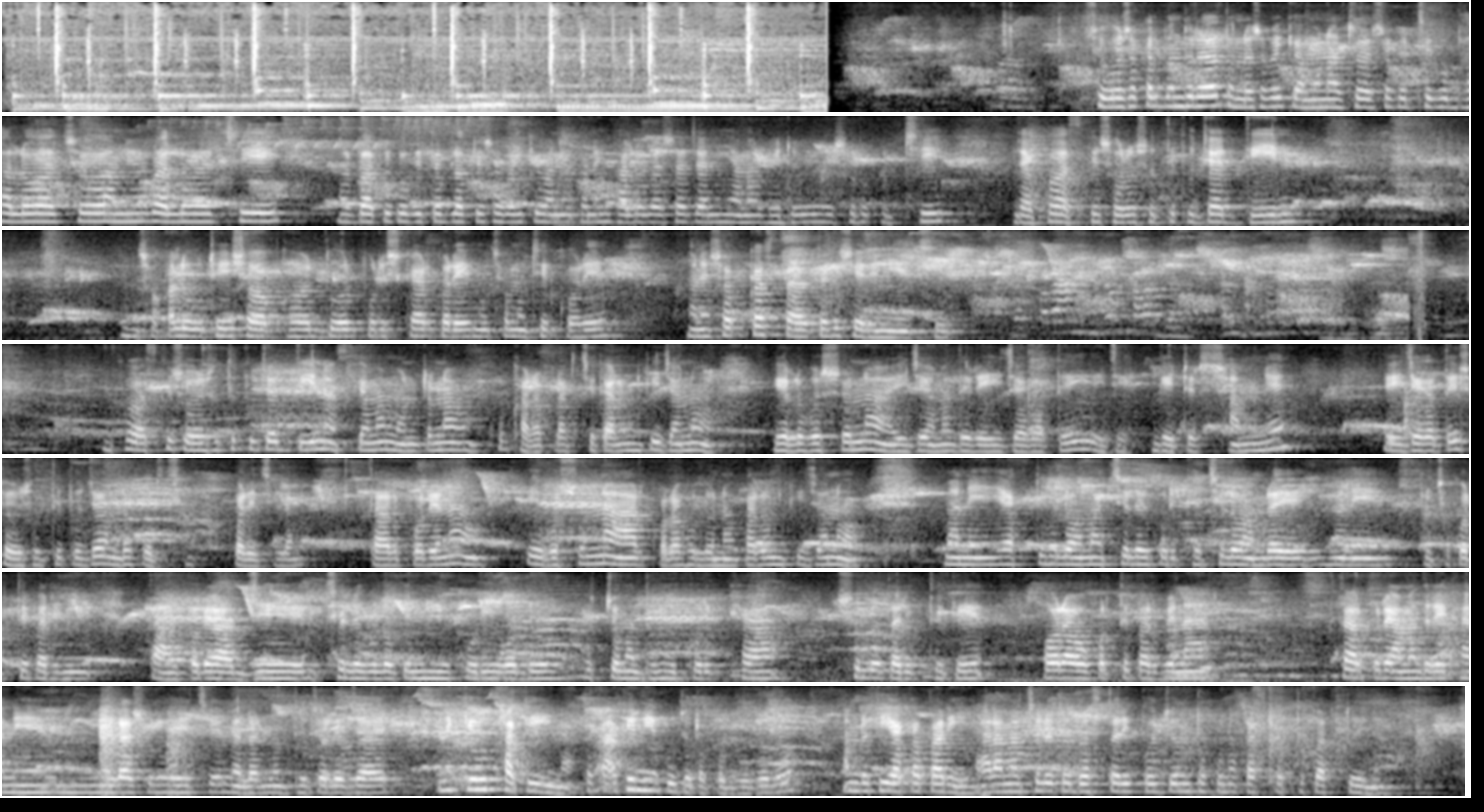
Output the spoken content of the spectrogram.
শুভ সকাল বন্ধুরা, তোমরা সবাই কেমন আছো? আশা করছি খুব ভালো আছো, আমিও ভালো আছি। আর বাপি কবিতা ব্লগে সবাইকে অনেক অনেক ভালোবাসা জানিয়ে আমার ভিডিও শুরু করছি। দেখো, আজকে সরস্বতী পূজার দিন। সকালে উঠে সব ঘর দুয়ার পরিষ্কার করে, মোছামুছি করে মানে সব কাজ তাড়াতাড়ি সেরে নিয়েছি। দেখো, আজকে সরস্বতী পূজার দিন, আজকে আমার মনটা না খুব খারাপ লাগছে। কারণ কি জানো, গেল বছর না এই যে আমাদের এই জায়গাতেই, এই যে গেটের সামনে, এই জায়গাতেই সরস্বতী পূজা আমরা করছি, করেছিলাম। তারপরে না এবছর না আর করা হলো না। কারণ কি জানো মানে একটি হলো আমার ছেলের পরীক্ষা ছিল, আমরা মানে কিছু করতে পারিনি। তারপরে আর যে ছেলেগুলোকে নিয়ে করি, ওদের উচ্চ মাধ্যমিক পরীক্ষা ষোলো তারিখ থেকে। ওরাও করতে পারবে না। তারপরে আমাদের এখানে মেলা শুরু হয়েছে, মেলার মধ্যে চলে যায়। মানে কেউ থাকেই না। তো কাকে নিয়ে পুজোটা করব বলো? আমরা কি একা পারি? আর আমার ছেলে তো দশ তারিখ পর্যন্ত কোনো কাজ করতে পারতোই না।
